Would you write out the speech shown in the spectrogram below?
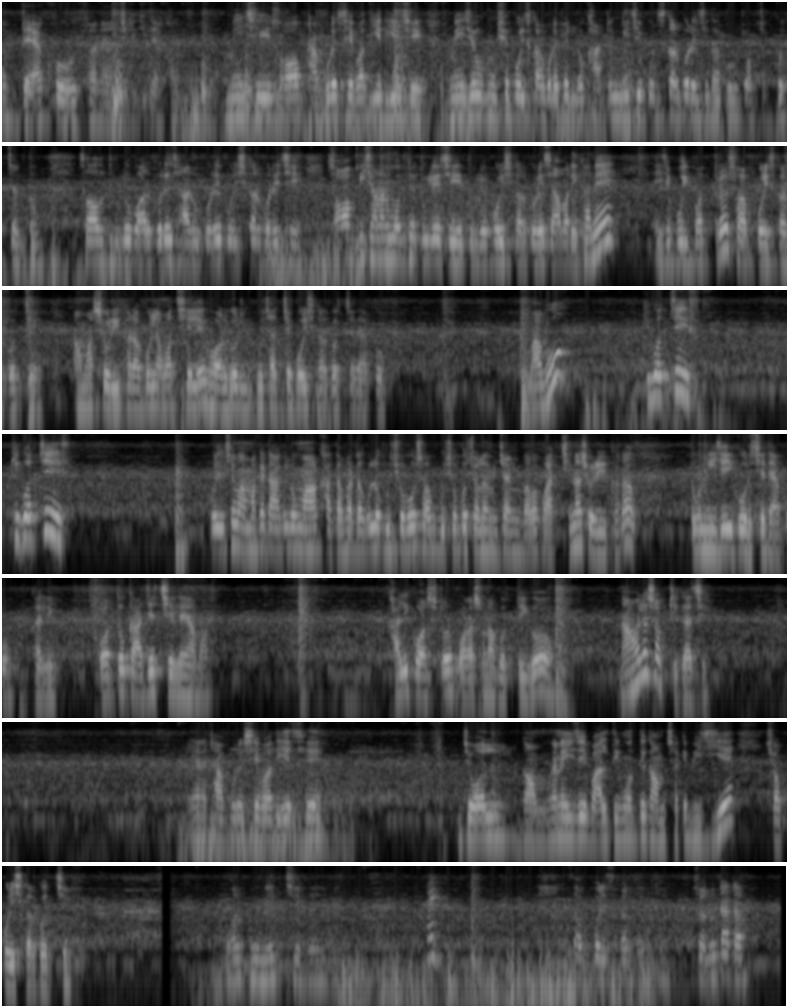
তা দেখো এখানে আজকে কি দেখায়। মেঝে সব ঠাকুরের সেবা দিয়ে দিয়েছে। মেঝেও মুছে পরিষ্কার করে ফেলল, খাটের নিচে পরিষ্কার করেছে, দেখো চকচক করছে একদম। সব ধুলো বার করে, ঝাড়ু করে পরিষ্কার করেছে। সব বিছানার মধ্যে তুলেছে, তুলে পরিষ্কার করেছে। আবার এখানে এই যে বইপত্র সব পরিষ্কার করছে। আমার শরীর খারাপ বলে আমার ছেলে ঘর ঘর গুছাচ্ছে, পরিষ্কার করছে, দেখো। বাবু, কি করছিস? কি করছিস? বলছে, মামাকে ডাকলো, মা, খাতা ফাতাগুলো গুছোবো, সব গুছোবো। চলো, আমি আমি বাবা পারছি না, শরীর খারাপ। তো নিজেই করছে, দেখো, খালি। কত কাজের ছেলে আমার। খালি কষ্ট ওর পড়াশোনা করতেই গো। না হলে সব ঠিক আছে। এখানে ঠাকুরের সেবা দিয়েছে। জল গাম মানে এই যে বালতির মধ্যে গামছাকে ভিজিয়ে সব পরিষ্কার করছে। আমার ছেলে সব পরিষ্কার করছে। চলো টাটা।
